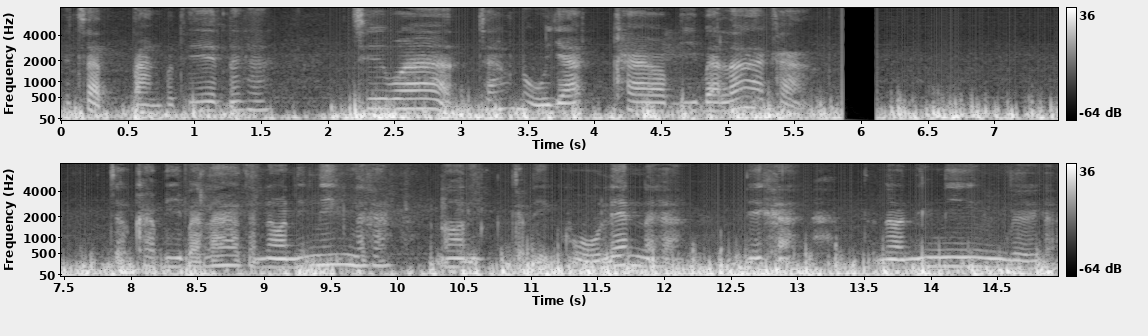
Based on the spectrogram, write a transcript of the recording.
เป็นสัตว์ต่างประเทศนะคะ ชื่อว่าเจ้าหนูยักษ์คาบิบาร่าค่ะ เจ้าคาบิบาร่าจะนอนนิ่งๆนะคะ นอนกระดิกหูเล่นนะคะดีค่ะจะนอนนิ่งๆเลยค่ะ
